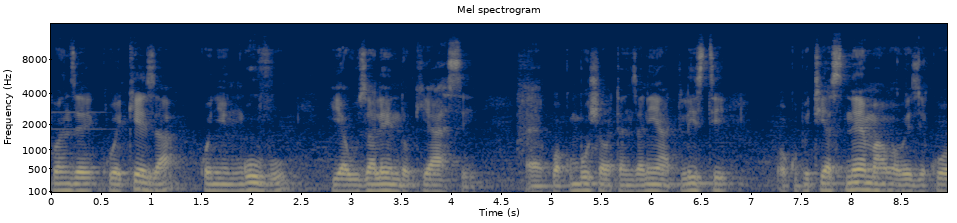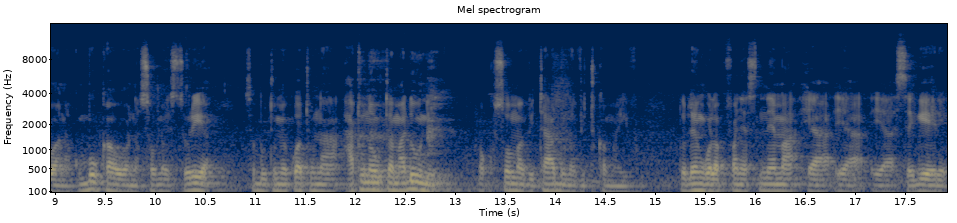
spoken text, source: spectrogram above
tuanze kuwekeza kwenye nguvu ya uzalendo kiasi eh, kuwakumbusha Watanzania at least wa kupitia sinema waweze kuwa wanakumbuka au wanasoma historia, sababu tumekuwa tuna hatuna utamaduni wa kusoma vitabu na vitu kama hivyo. Ndio lengo la kufanya sinema ya, ya, ya Segere.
